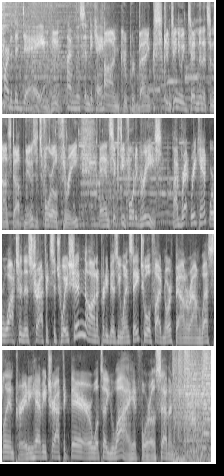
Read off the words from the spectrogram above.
part of the day. Mm-hmm. I'm Lucinda Kay. I'm Cooper Banks. Continuing 10 minutes of nonstop news. It's 403 and 64 degrees. I'm Brett Recamp. We're watching this traffic situation on a pretty busy Wednesday, 205 northbound around West Linn. Pretty heavy traffic there. We'll tell you why at 407.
